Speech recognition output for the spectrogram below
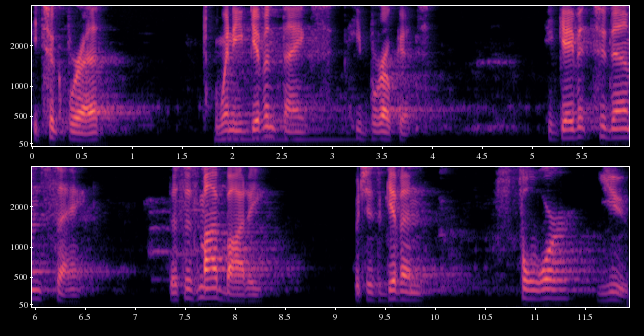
He took bread. When he'd given thanks, he broke it. He gave it to them, saying, This is my body, which is given for you.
